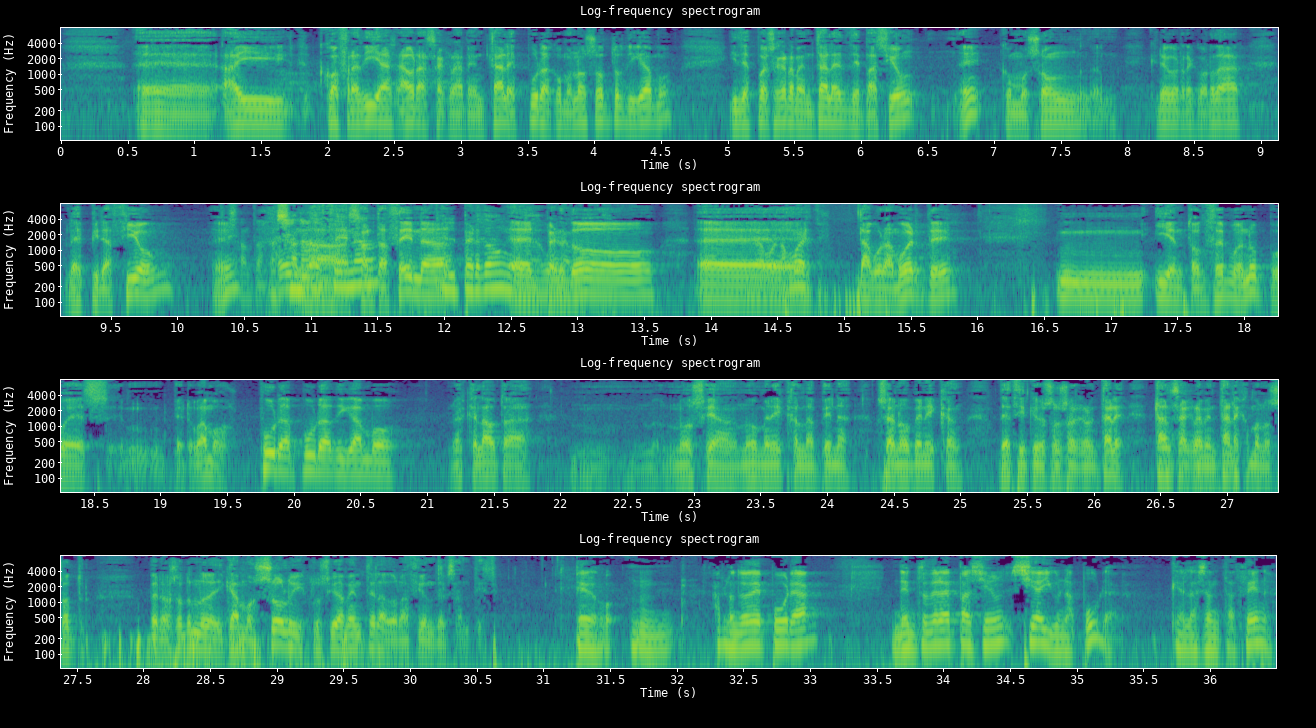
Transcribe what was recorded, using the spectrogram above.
eh, hay cofradías ahora sacramentales puras como nosotros, digamos, y después sacramentales de pasión, ¿eh? como son, creo recordar, la expiración, ¿eh? Santa La Santa la Cena, Santa Cena, el perdón la el buena perdón, eh, La buena muerte. la buena muerte. Mm, y entonces, bueno, pues, mm, pero vamos, pura, pura, digamos, no es que la otra mm, no, no sean, no merezcan la pena, o sea, no merezcan decir que no son sacramentales, tan sacramentales como nosotros. Pero nosotros nos dedicamos solo y exclusivamente a la adoración del Santísimo. Pero mm, hablando de pura, dentro de la pasión sí hay una pura, que es la Santa Cena.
